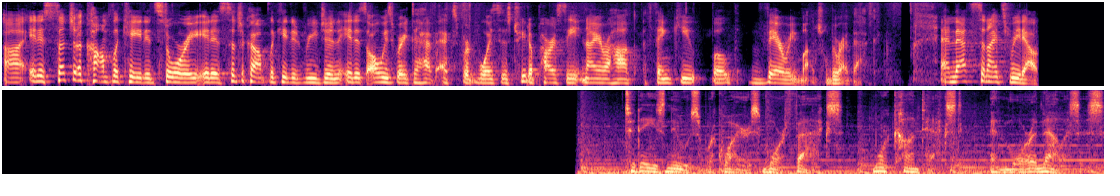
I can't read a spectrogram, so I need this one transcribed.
Uh, it is such a complicated story. It is such a complicated region. It is always great to have expert voices. Trita Parsi, Nayyera Haq, thank you both very much. We'll be right back. And that's tonight's ReidOut. Today's news requires more facts, more context, and more analysis.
